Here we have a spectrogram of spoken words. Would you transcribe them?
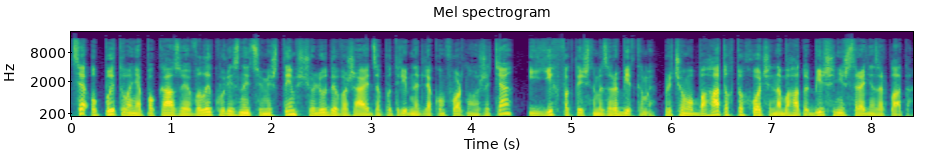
Це опитування показує велику різницю між тим, що люди вважають за потрібне для комфортного життя, і їх фактичними заробітками. Причому багато хто хоче набагато більше ніж середня зарплата.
